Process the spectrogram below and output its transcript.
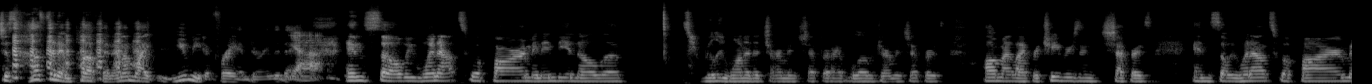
just huffing and puffing. And I'm like, you need a friend during the day. yeah. And so we went out to a farm in Indianola. I really wanted a German Shepherd. I've loved German Shepherds all my life, retrievers and shepherds. And so we went out to a farm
